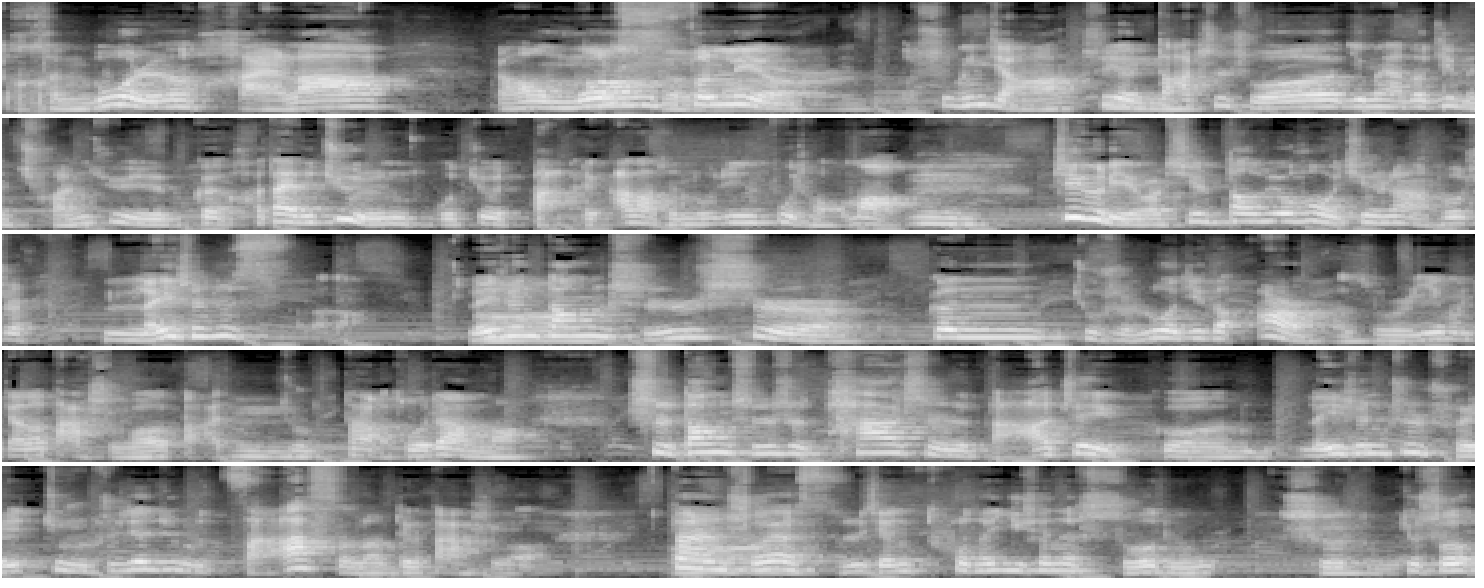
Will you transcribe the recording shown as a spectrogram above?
很多人海拉，然后魔狼芬利尔。是我跟你讲啊，世界大赤蛇、伊曼亚都基本全去跟还带着巨人族就打这个阿萨神族进行复仇嘛。嗯，这个里边其实到最后，其实想说是雷神是死了的。雷神哦当时是跟就是洛基的二就是伊万加的大蛇打，嗯就是他俩作战嘛。是当时是他是拿这个雷神之锤，就是直接就是砸死了这个大蛇。但是蛇在死之前吐了他一身的蛇毒，蛇毒就蛇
